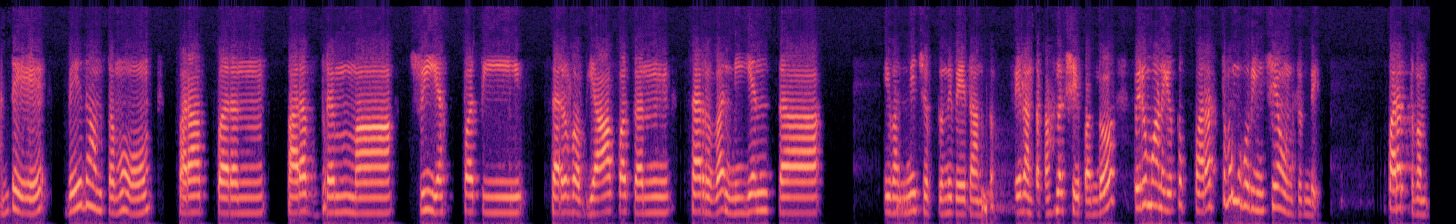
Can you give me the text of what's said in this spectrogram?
అంటే వేదాంతము పరాత్పరన్ పరబ్రహ్మ శ్రీయపతి సర్వ వ్యాపకన్ సర్వ నియంత ఇవన్నీ చెప్తుంది వేదాంతం. వేదాంత కాలక్షేపంలో పెరుమాణ యొక్క పరత్వం గురించే ఉంటుంది. పరత్వం.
